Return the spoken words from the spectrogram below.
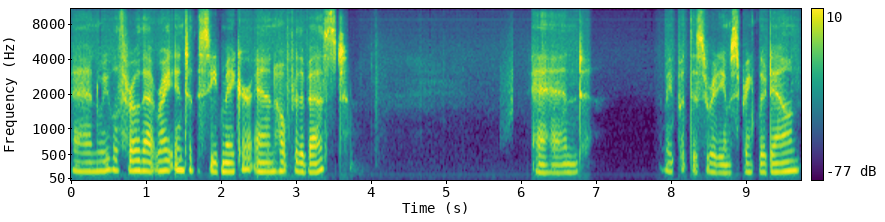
And we will throw that right into the seed maker and hope for the best. And let me put this iridium sprinkler down.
